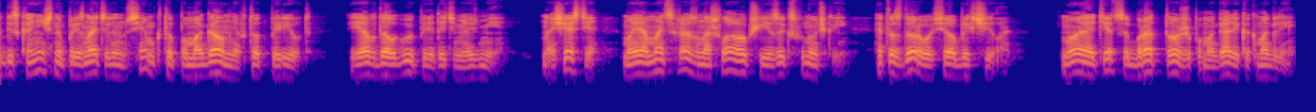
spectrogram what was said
бесконечно признателен всем, кто помогал мне в тот период. Я в долгу перед этими людьми. На счастье, моя мать сразу нашла общий язык с внучкой. Это здорово все облегчило. Мой отец и брат тоже помогали как могли.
